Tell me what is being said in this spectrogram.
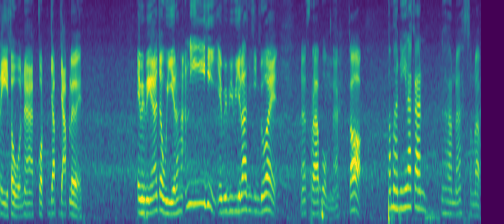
4 0นะกดยับยับเลย MVP น่าจะวีนะฮะนี่ MVP วีล่าจริงๆด้วยนะครับผมนะ ก็ประมาณนี้แล้วกันนะครับนะสำหรับ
